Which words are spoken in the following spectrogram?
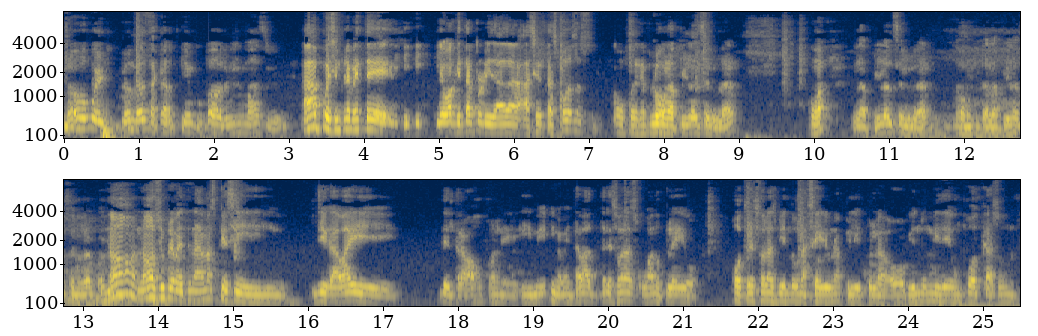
No, güey, ¿de dónde vas a sacar tiempo para dormir más, güey? Ah, pues simplemente le voy a quitar prioridad a, a ciertas cosas, como por ejemplo... Como la pila al celular. ¿Cómo? La pila al celular. ¿Cómo? ¿Cómo quitar la pila al celular? No, no, simplemente nada más que si llegaba y del trabajo, ponle, y me, y me aventaba tres horas jugando play o, o tres horas viendo una serie, una película o viendo un video, un podcast, un...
